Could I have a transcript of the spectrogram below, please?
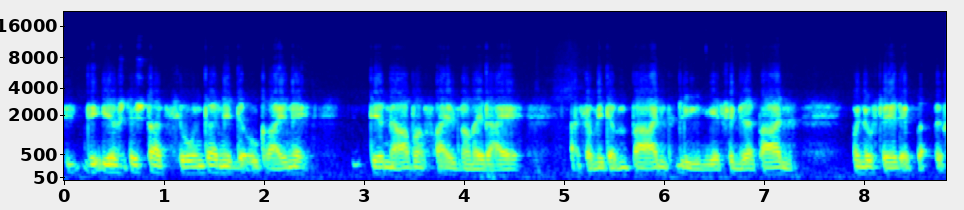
die erste Station dann in der Ukraine, der Name fällt mir nicht ein. Also mit der Bahnlinie, jetzt mit der Bahn. Und auf der, auf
